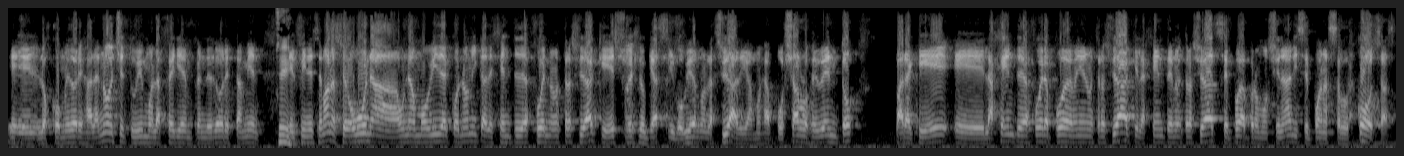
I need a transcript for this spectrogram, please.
eh, los comedores a la noche, tuvimos la feria de emprendedores también el fin de semana, o sea, hubo una, una movida económica de gente de afuera en nuestra ciudad, que eso es lo que hace el gobierno de la ciudad, digamos, apoyar los eventos para que eh, la gente de afuera pueda venir a nuestra ciudad, que la gente de nuestra ciudad se pueda promocionar y se puedan hacer las cosas.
